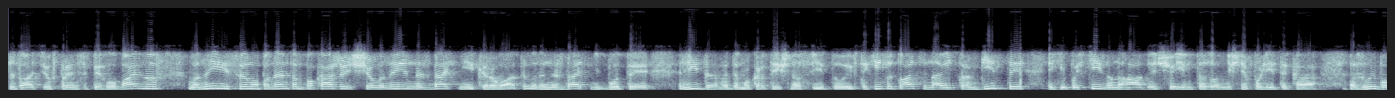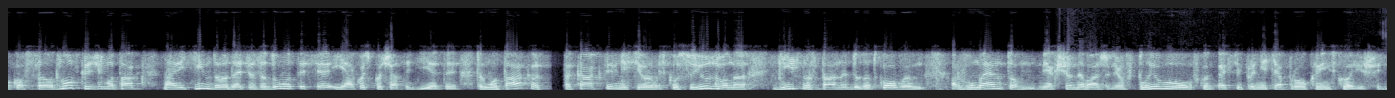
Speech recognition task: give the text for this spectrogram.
ситуацію в принципі глобально. Вони своїм опонентам покажуть, що вони не здатні керувати, вони не здатні бути лідерами демократичного світу. І в такій ситуації навіть трампісти, які постійно нагадують, що їм та зовнішня політика глибоко все одно, скажімо так, навіть їм доведеться задуматися і якось почати діяти. Тому так така активність Європейського союзу вона дійсно стане додатковим аргументом, якщо не важелем впливу в контексті прийняття проукраїнського рішення.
